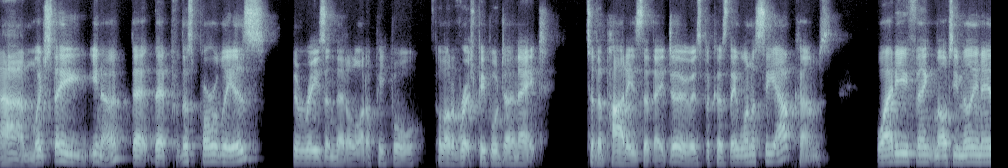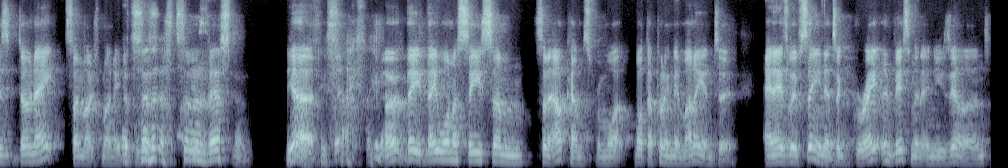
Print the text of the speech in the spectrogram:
um, which they, you know, that that this probably is the reason that a lot of people, a lot of rich people donate to the parties that they do is because they want to see outcomes. why do you think multimillionaires donate so much money? it's, a, it's an investment. Yeah, yeah exactly. You know, they, they want to see some some outcomes from what what they're putting their money into. And as we've seen, it's a great investment in New Zealand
